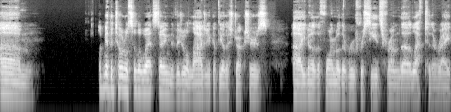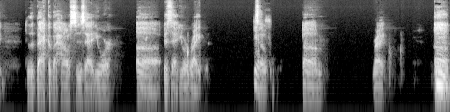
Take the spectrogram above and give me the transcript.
Um, looking at the total silhouette, studying the visual logic of the other structures, uh, you know, the form of the roof recedes from the left to the right. To the back of the house is at your uh, is at your right. Yes. So, um, right. Mm. Um,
